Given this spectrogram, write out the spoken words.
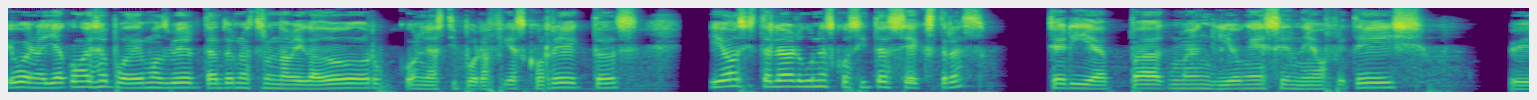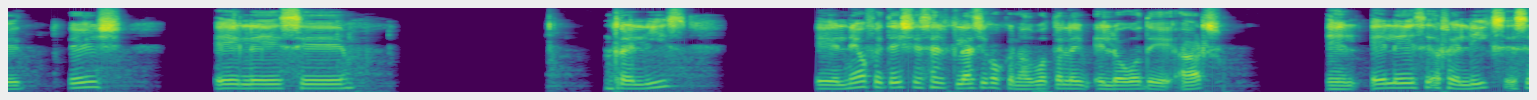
Y bueno, ya con eso podemos ver tanto nuestro navegador con las tipografías correctas. Y vamos a instalar algunas cositas extras. Sería pacman-s neofetage. ls release. El neofetage es el clásico que nos bota el logo de Arch el LS Relix es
